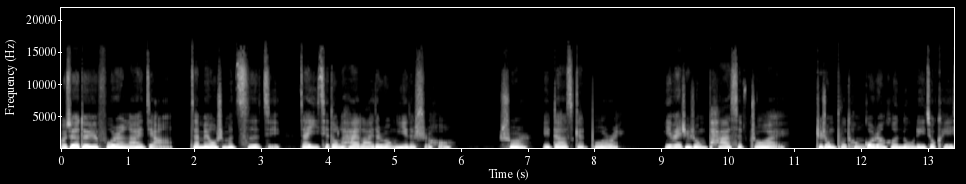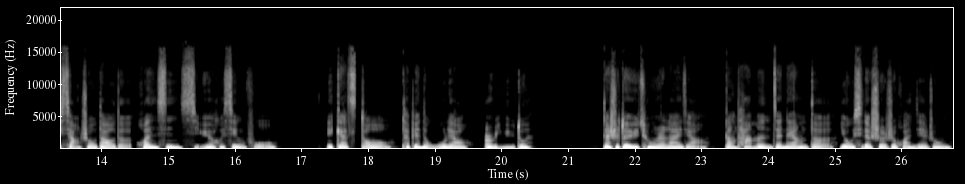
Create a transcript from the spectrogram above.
我觉得对于富人来讲，在没有什么刺激，在一切都太来的容易的时候，sure，it does get boring，因为这种 passive joy。”这种不通过任何努力就可以享受到的欢欣、喜悦和幸福，it gets dull，它变得无聊而愚钝。但是对于穷人来讲，当他们在那样的游戏的设置环节中，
